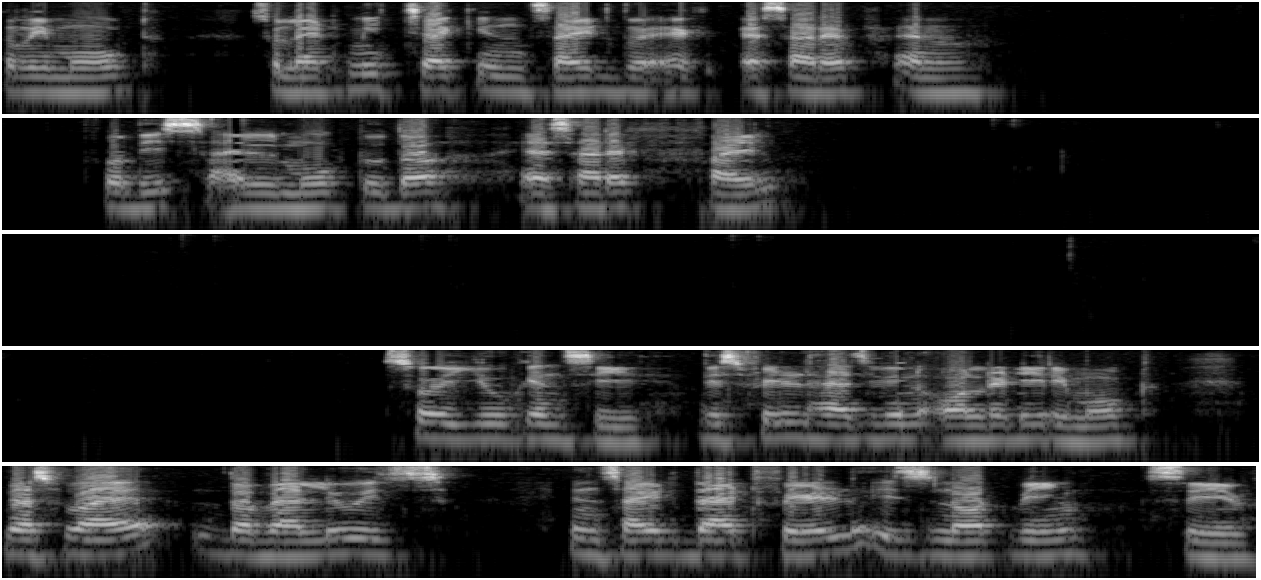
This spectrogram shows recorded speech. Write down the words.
removed. So let me check inside the srf and for this I'll move to the srf file so you can see this field has been already removed. That's why the value is inside that field is not being saved.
